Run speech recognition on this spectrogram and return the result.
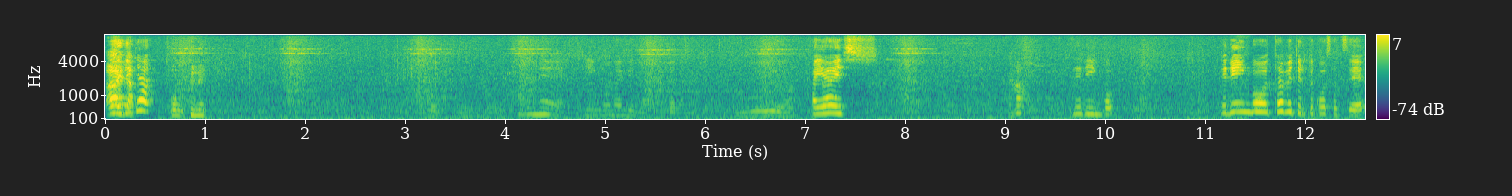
あいた。いた。遠くね。これねリンゴ投げるの下手だね早いしあでリンゴでリンゴを食べてるとこ撮影。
